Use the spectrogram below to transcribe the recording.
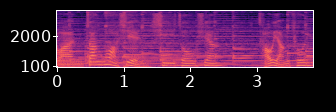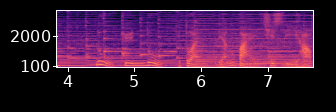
湾彰化县西周乡朝阳村陆军路一段两百七十一号。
